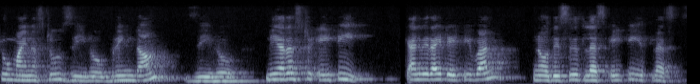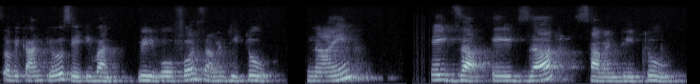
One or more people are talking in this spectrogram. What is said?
2 minus 2, 0. Bring down 0. Nearest to 80. Can we write 81? No, this is less. 80 is less. So we can't use 81. We'll go for 72. 9. 8 za. 8 za. 72.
